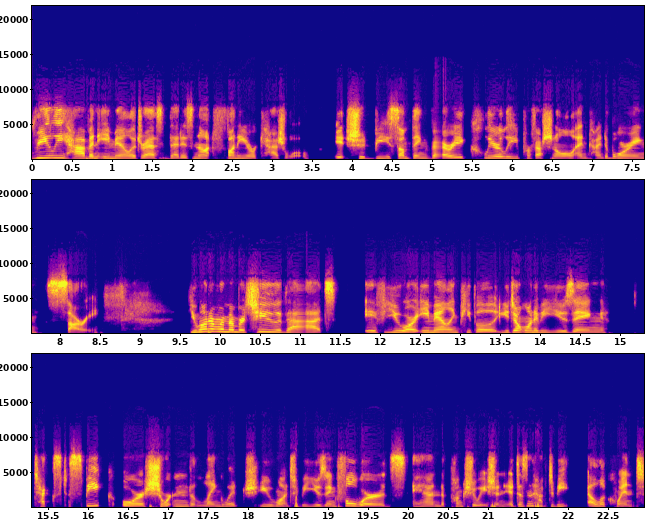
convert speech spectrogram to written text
really have an email address that is not funny or casual. It should be something very clearly professional and kind of boring. Sorry you want to remember too that if you are emailing people, you don't want to be using text speak or shortened language. You want to be using full words and punctuation. It doesn't have to be eloquent,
